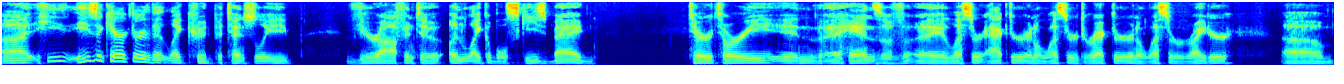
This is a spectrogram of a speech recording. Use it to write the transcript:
Uh, he he's a character that like could potentially veer off into unlikable skis bag territory in the hands of a lesser actor and a lesser director and a lesser writer. Um,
